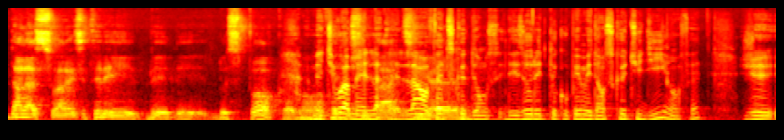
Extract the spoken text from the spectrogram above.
dans la soirée, c'était les, le sport. mais tu vois, mais là, en fait, ce que désolé de te couper, mais dans ce que tu dis, en fait, je,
